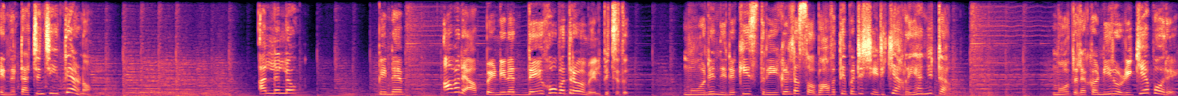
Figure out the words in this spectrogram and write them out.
എന്നിട്ട് അച്ഛൻ ചീത്തയാണോ? അല്ലല്ലോ. പിന്നെ അവൻ ആ പെണ്ണിനെ ദേഹോപദ്രവം ഏൽപ്പിച്ചത്. മോനെ നിനക്ക് ഈ സ്ത്രീകളുടെ സ്വഭാവത്തെ പറ്റി ശരിക്കും അറിയാഞ്ഞിട്ടാ? മുതലക്കണ്ണീർ ഒഴുക്കിയാ പോരെ.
